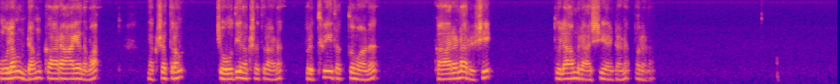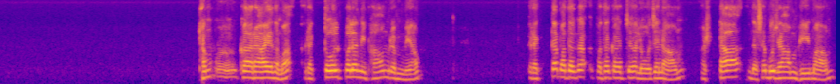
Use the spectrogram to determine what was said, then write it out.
മൂലം ഡം കാരായ നമ നക്ഷത്രം ചോതി നക്ഷത്രമാണ് പൃഥ്വി തത്വമാണ് കാരണ ഋഷി തുലാം രാശിയായിട്ടാണ് പറയുന്നത് ഠം കാരായ നമ രക്തോൽപല നിഭാം രമ്യാം രക്തപതക പതകച്ച ലോചനാം അഷ്ടാദശഭുജാം ഭീമാം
